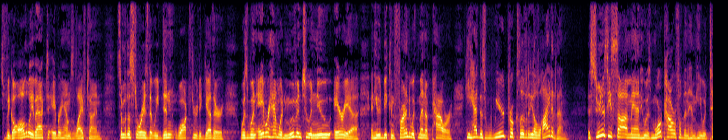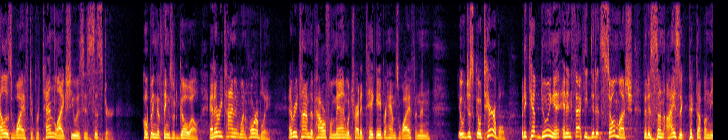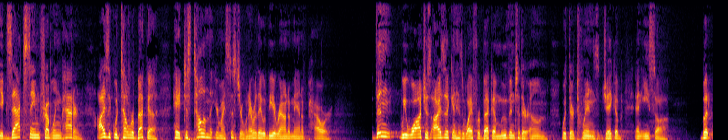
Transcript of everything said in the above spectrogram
So if we go all the way back to Abraham's lifetime, some of the stories that we didn't walk through together was when Abraham would move into a new area and he would be confronted with men of power, he had this weird proclivity to lie to them. As soon as he saw a man who was more powerful than him, he would tell his wife to pretend like she was his sister hoping that things would go well. And every time it went horribly. Every time the powerful man would try to take Abraham's wife and then it would just go terrible But he kept doing it, and in fact, he did it so much that his son Isaac picked up on the exact same troubling pattern. Isaac would tell Rebekah, Hey, just tell them that you're my sister whenever they would be around a man of power. But then we watch as Isaac and his wife Rebekah move into their own with their twins, Jacob and Esau. But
